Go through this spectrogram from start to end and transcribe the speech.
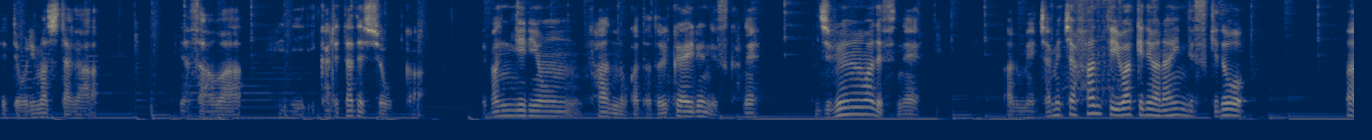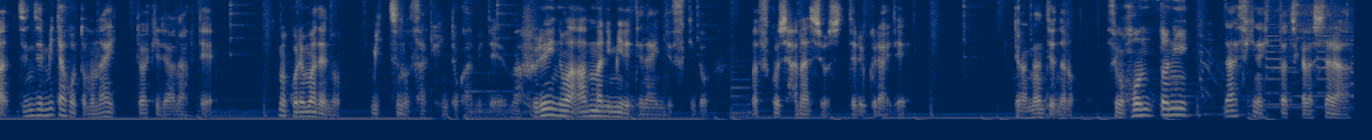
出ておりましたが、皆さんは見に行かれたでしょうか？エヴァンゲリオンファンの方どれくらいいるんですかね？自分はですね、あの、めちゃめちゃファンっていうわけではないんですけど、まあ、全然見たこともないってわけではなくて、まあ、これまでの3つの作品とか見て、まあ、古いのはあんまり見れてないんですけど、まあ、少し話を知ってるくらいで。では、なんて言うんだろう。すごい本当に大好きな人たちからしたら、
